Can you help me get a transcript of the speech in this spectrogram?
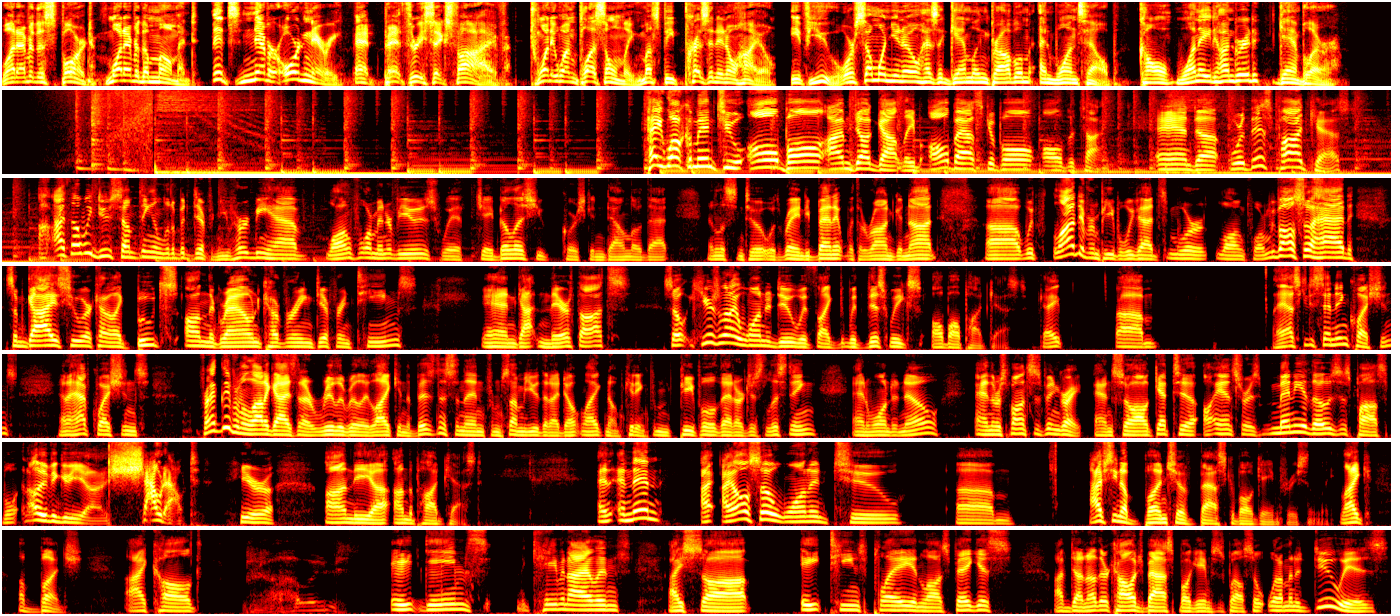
Whatever the sport, whatever the moment, it's never ordinary at Bet365. 21 plus only must be present in Ohio. If you or someone you know has a gambling problem and wants help, call 1-800-GAMBLER. Hey, welcome into All Ball. I'm Doug Gottlieb. All basketball, all the time. And uh, for this podcast, I thought we'd do something a little bit different. You've heard me have long form interviews with Jay Bilas. You, of course, can download that and listen to it with Randy Bennett, with Eran Ganot, uh, with a lot of different people. We've had some more long form. We've also had some guys who are kind of like boots on the ground covering different teams and gotten their thoughts. So here's what I want to do with like with this week's All Ball podcast. Okay, um, I ask you to send in questions, and I have questions, frankly, from a lot of guys that I really really like in the business, and then from some of you that I don't like. No, I'm kidding. From people that are just listening and want to know. And the response has been great. And so I'll get to I'll answer as many of those as possible, and I'll even give you a shout out here on the uh, on the podcast. And and then I, I also wanted to um I've seen a bunch of basketball games recently. Like a bunch. I called uh, eight games in the Cayman Islands. I saw eight teams play in Las Vegas. I've done other college basketball games as well. So what I'm going to do is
